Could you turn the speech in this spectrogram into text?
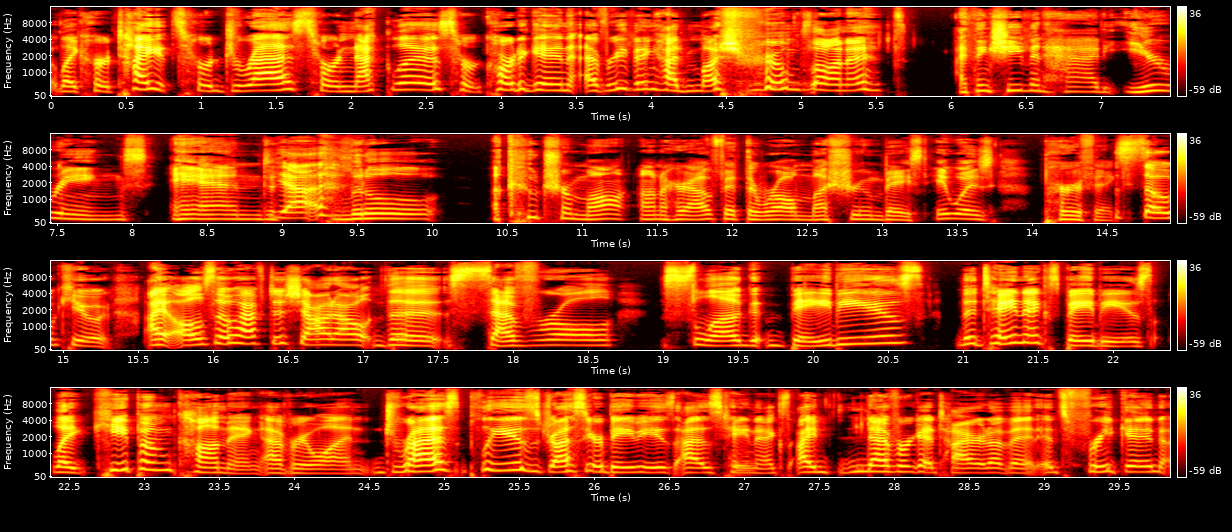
like her tights, her dress, her necklace, her cardigan, everything had mushrooms on it. I think she even had earrings and Yeah. little accoutrement on her outfit that were all mushroom based. It was perfect. So cute. I also have to shout out the several slug babies. The taynix babies, like keep them coming, everyone. Dress, please dress your babies as taynix. I never get tired of it. It's freaking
